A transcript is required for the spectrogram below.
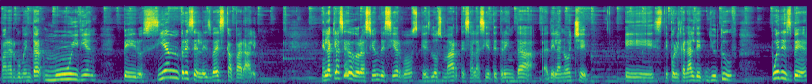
para argumentar muy bien, pero siempre se les va a escapar algo. En la clase de adoración de siervos, que es los martes a las 7.30 de la noche este, por el canal de YouTube, puedes ver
